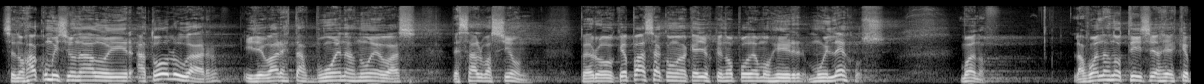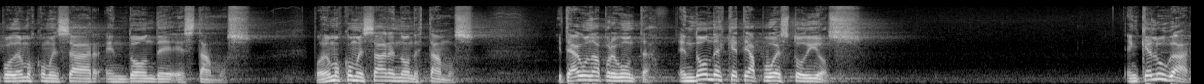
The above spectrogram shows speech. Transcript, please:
Se nos ha comisionado ir a todo lugar y llevar estas buenas nuevas de salvación pero ¿qué pasa con aquellos que no podemos ir muy lejos? Bueno, las buenas noticias es que podemos comenzar en donde estamos. Podemos comenzar en donde estamos. Y te hago una pregunta. ¿En dónde es que te ha puesto Dios? ¿En qué lugar?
